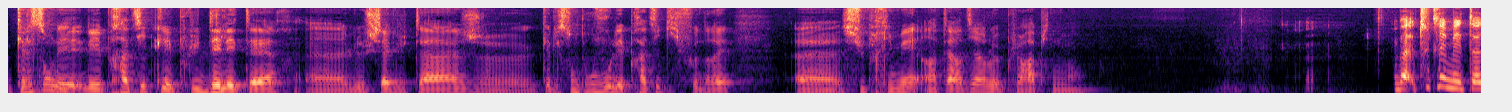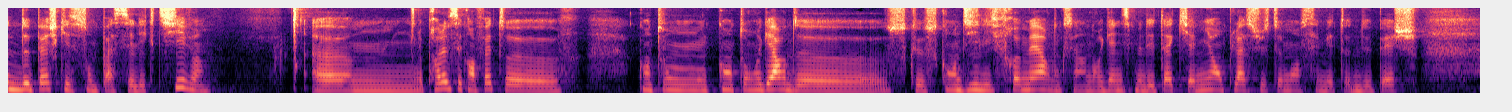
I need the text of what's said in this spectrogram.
Euh... Quelles sont les, pratiques les plus délétères euh, Le chalutage euh, Quelles sont pour vous les pratiques qu'il faudrait supprimer, interdire le plus rapidement? Bah, Toutes les méthodes de pêche qui ne sont pas sélectives. Euh, le problème, c'est qu'en fait, euh, quand, on, quand on regarde euh, ce qu'en ce dit l'IFREMER, c'est un organisme d'État qui a mis en place justement ces méthodes de pêche, euh,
